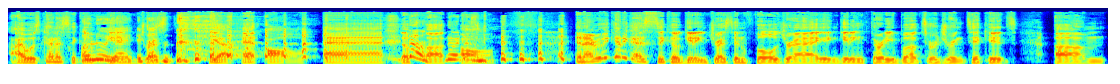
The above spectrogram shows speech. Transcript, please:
I was kind of sick oh, of no, getting yeah, dressed. yeah, at all. At the no, fuck no, all. and I really kind of got sick of getting dressed in full drag and getting 30 bucks or drink tickets. Um,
